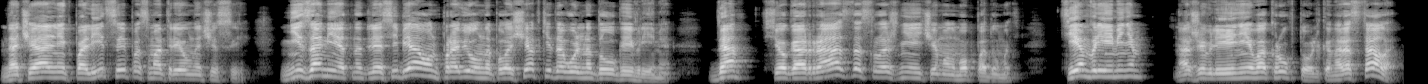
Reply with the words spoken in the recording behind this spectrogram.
Начальник полиции посмотрел на часы. Незаметно для себя он провел на площадке довольно долгое время. Да, все гораздо сложнее, чем он мог подумать. Тем временем оживление вокруг только нарастало.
